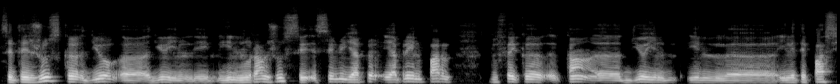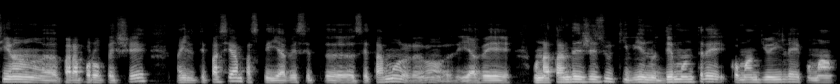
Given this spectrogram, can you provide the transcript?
C'était juste que Dieu, euh, Dieu il, il, nous rend juste, c'est lui. Et après, il parle du fait que quand euh, Dieu il, il, euh, il, était patient par rapport au péché, mais il était patient parce qu'il y avait cette, cet amour. Non? Il y avait, on attendait Jésus qui vienne nous démontrer comment Dieu il est, comment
